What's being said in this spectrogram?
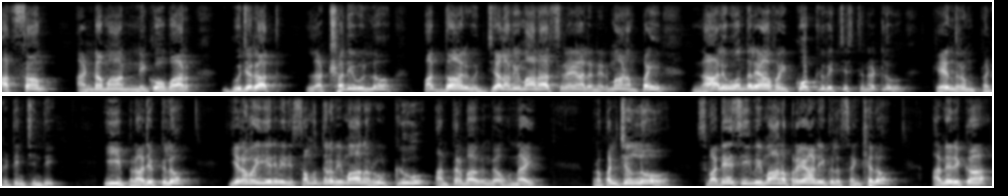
అస్సాం అండమాన్ నికోబార్ గుజరాత్ లక్షదీవుల్లో పద్నాలుగు జల విమానాశ్రయాల నిర్మాణంపై నాలుగు వందల యాభై కోట్లు వెచ్చిస్తున్నట్లు కేంద్రం ప్రకటించింది. ఈ ప్రాజెక్టులో ఇరవై ఎనిమిది సముద్ర విమాన రూట్లు అంతర్భాగంగా ఉన్నాయి. ప్రపంచంలో స్వదేశీ విమాన ప్రయాణికుల సంఖ్యలో అమెరికా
